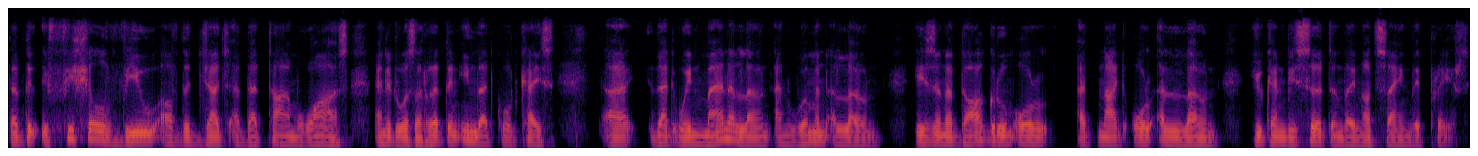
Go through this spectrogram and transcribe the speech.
that the official view of the judge at that time was, and it was written in that court case, uh, that when man alone and woman alone is in a dark room all at night all alone, you can be certain they're not saying their prayers.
